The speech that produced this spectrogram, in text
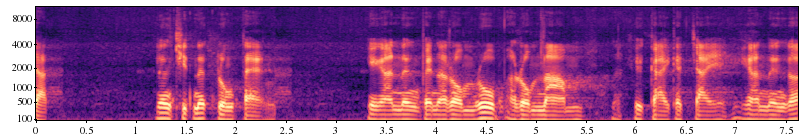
ญัติ เรื่องคิดนึกปรุงแต่ง อีกอันหนึ่งเป็นอารมณ์รูปอารมณ์นาม คือกายกับใจ อีกอันหนึ่งก็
